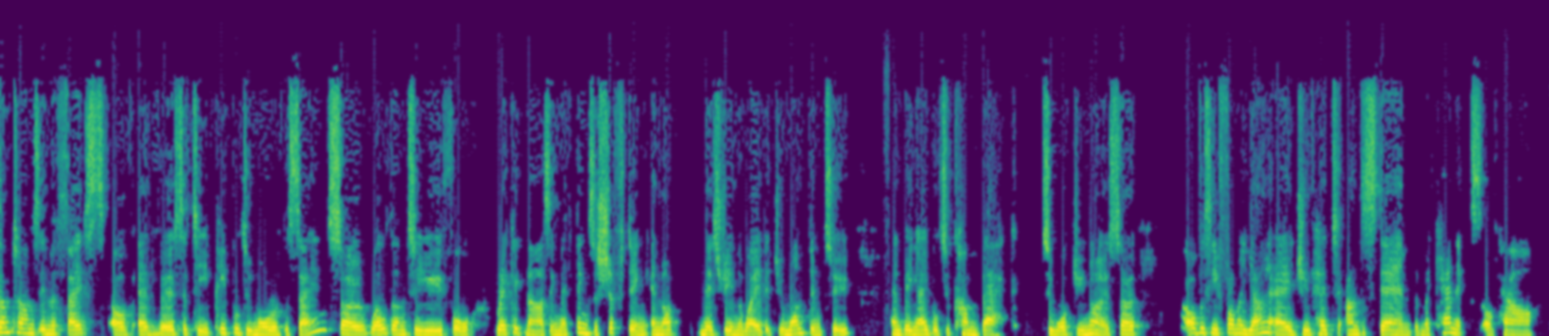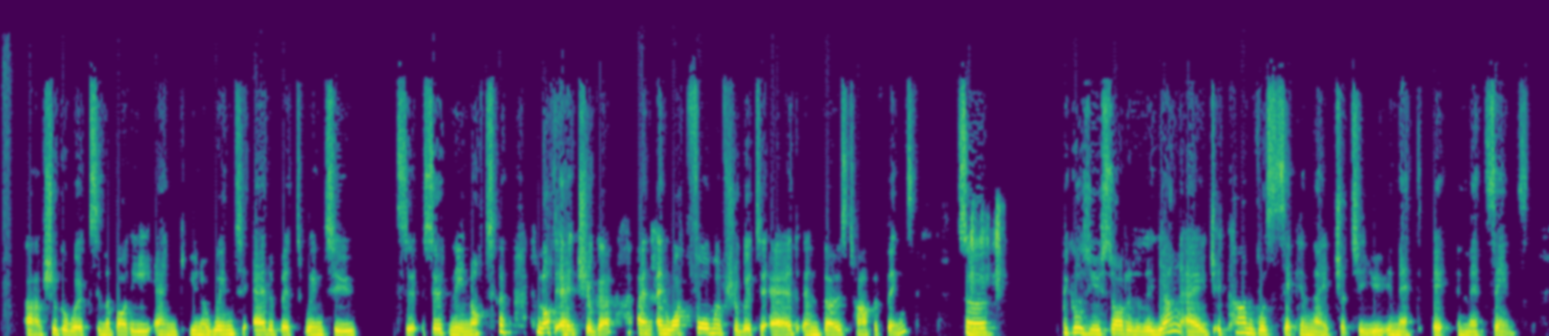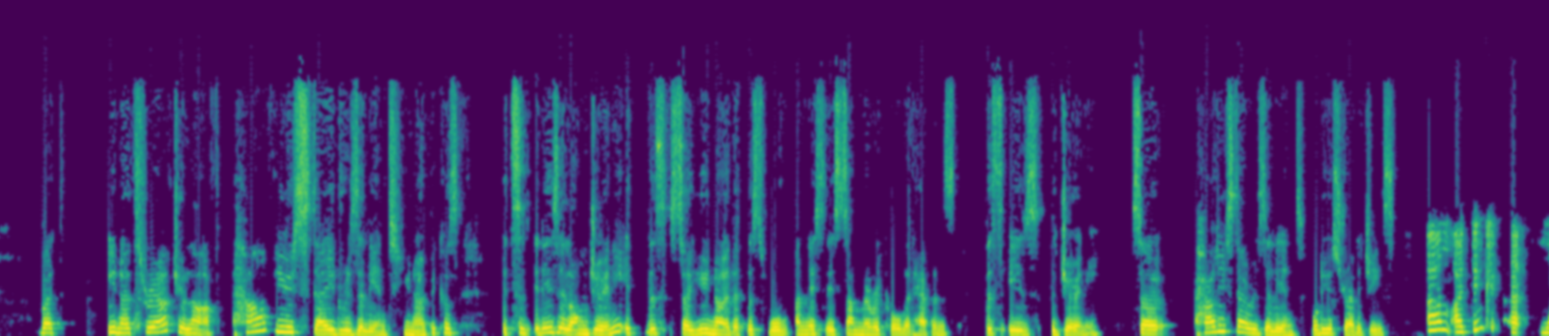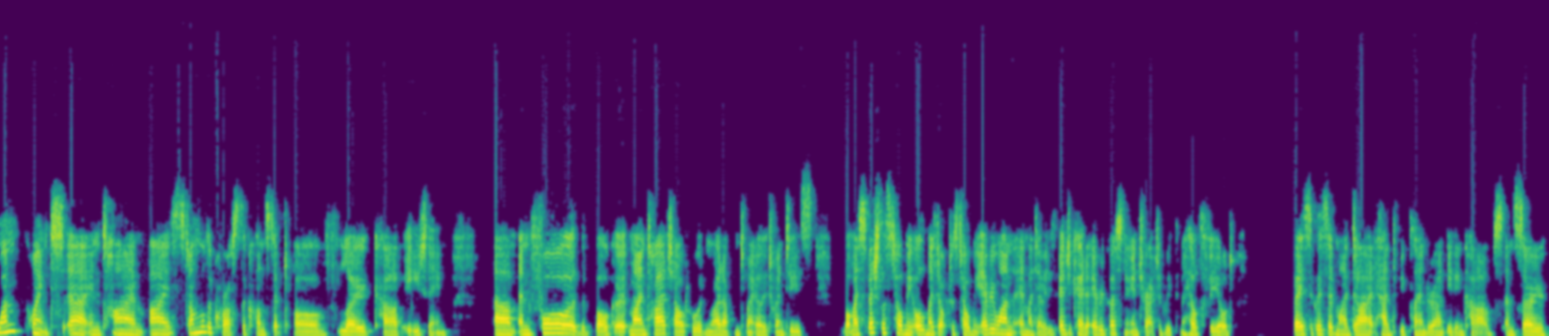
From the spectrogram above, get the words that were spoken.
sometimes in the face of adversity, people do more of the same. So well done to you for recognizing that things are shifting and not necessarily in the way that you want them to, and being able to come back to what you know. So obviously, from a young age, you've had to understand the mechanics of how uh, sugar works in the body, and you know when to add a bit, when to certainly not not add sugar and and what form of sugar to add and those type of things so mm. because you started at a young age it kind of was second nature to you in that in that sense but you know throughout your life how have you stayed resilient you know because it's a, it is a long journey it this so you know that this will unless there's some miracle that happens this is the journey. So, how do you stay resilient? What are your strategies? Um, I think at one point uh, in time, I stumbled across the concept of low carb eating. Um, and for the bulk of my entire childhood and right up into my early 20s, what my specialist told me, all my doctors told me, everyone and my diabetes educator, every person who interacted with my health field basically said my diet had to be planned around eating carbs. And so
